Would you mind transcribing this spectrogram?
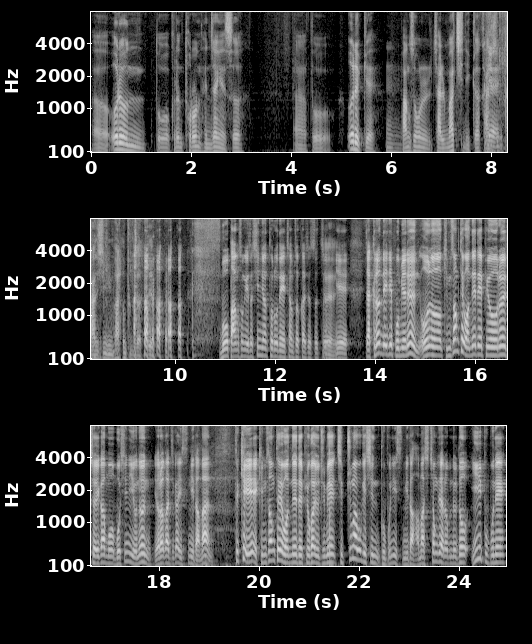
어, 어려운 또 그런 토론 현장에서 아, 또 어렵게 방송을 잘 마치니까 관심, 예. 관심이 많았던 것 같아요. 모 방송에서 신년 토론회에 참석하셨었죠. 네. 예. 자, 그런데 이제 보면은 오늘 김성태 원내대표를 저희가 뭐 모신 이유는 여러 가지가 있습니다만 특히 김성태 원내대표가 요즘에 집중하고 계신 부분이 있습니다. 아마 시청자 여러분들도 이 부분에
